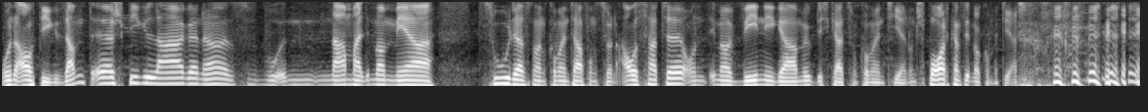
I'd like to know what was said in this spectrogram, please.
Und auch die Gesamtspiegellage, ne? es nahm halt immer mehr zu, dass man Kommentarfunktion aus hatte und immer weniger Möglichkeit zum Kommentieren. Und Sport kannst du immer kommentieren.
